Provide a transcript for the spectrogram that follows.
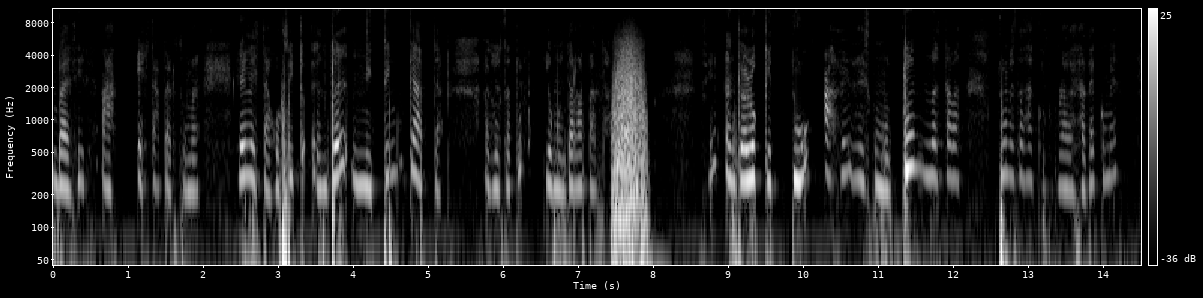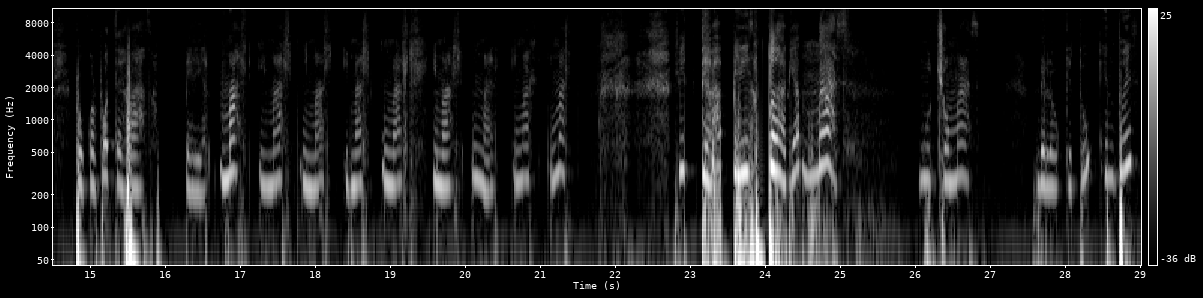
va a decir, ah, esta persona, él está gordito, entonces me tengo que adaptar a su estatura y aumentar la panza. ¿Sí? Entonces lo que tú haces es como tú no estabas, tú no estás acostumbrado a dejar de comer, tu cuerpo te va a pedir más y más y más y más y más y más y más y más y más. Sí, te va a pedir todavía más, mucho más de lo que tú. Entonces,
